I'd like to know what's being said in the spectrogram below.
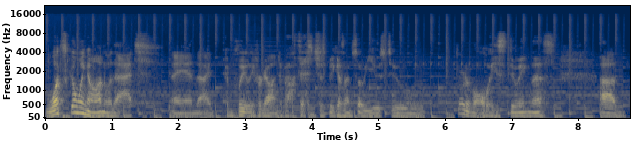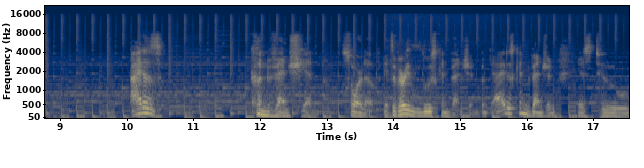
what's going on with that? And I completely forgotten about this just because I'm so used to sort of always doing this. Um, Ada's convention, sort of. It's a very loose convention, but Ada's convention is to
